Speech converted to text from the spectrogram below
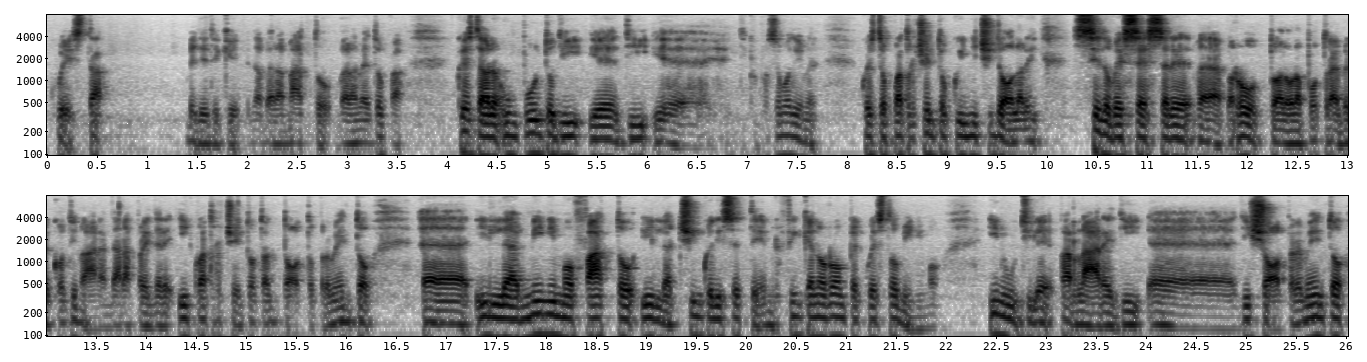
questa, vedete che ve la, metto, ve la metto qua, questo è un punto di, eh, di, eh, di possiamo dire, questo 415 dollari, se dovesse essere eh, rotto allora potrebbe continuare ad andare a prendere i 488, per il momento eh, il minimo fatto il 5 di settembre, finché non rompe questo minimo inutile parlare di, eh, di short, momento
